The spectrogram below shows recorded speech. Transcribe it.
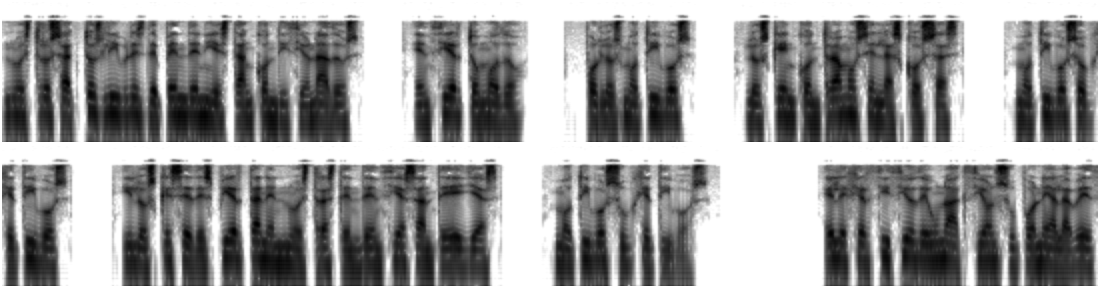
nuestros actos libres dependen y están condicionados, en cierto modo, por los motivos, los que encontramos en las cosas, motivos objetivos, y los que se despiertan en nuestras tendencias ante ellas, motivos subjetivos. El ejercicio de una acción supone a la vez,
